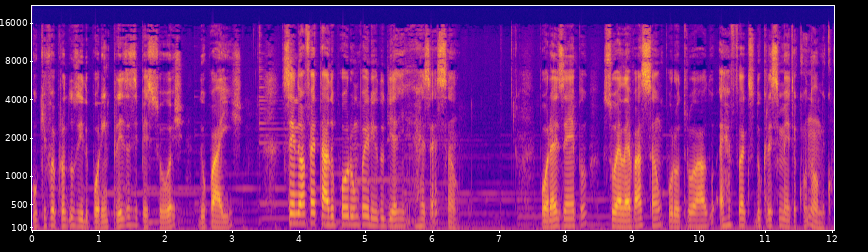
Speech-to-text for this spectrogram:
o que foi produzido por empresas e pessoas do país, sendo afetado por um período de recessão. Por exemplo, sua elevação, por outro lado, é reflexo do crescimento econômico.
